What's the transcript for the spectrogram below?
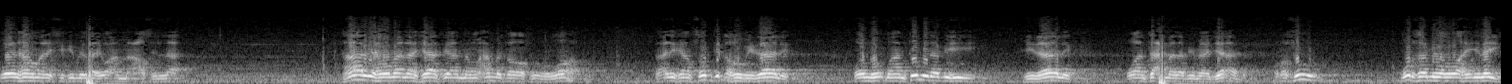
وينهاهم عن الشرك بالله وعن معاصي الله. هذا هو معنى شهادة أن محمدا رسول الله. فعليك أن تصدقه في ذلك وأن تؤمن به في ذلك وأن تعمل بما جاء به. رسول مرسل من الله إليك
